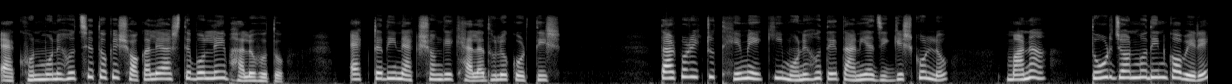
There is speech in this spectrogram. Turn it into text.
এখন মনে হচ্ছে তোকে সকালে আসতে বললেই ভালো হতো। একটা দিন একসঙ্গে খেলাধুলো করতিস। তারপর একটু থেমে কি মনে হতে তানিয়া জিজ্ঞেস করল, মানা, তোর জন্মদিন কবে রে?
